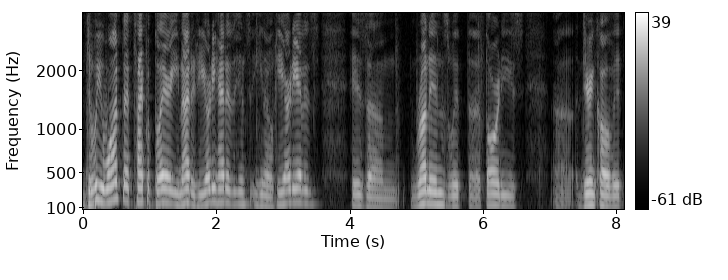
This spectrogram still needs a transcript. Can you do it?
Do we want that type of player United? He already had his you know he already had his his um, run-ins with the authorities uh, during COVID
